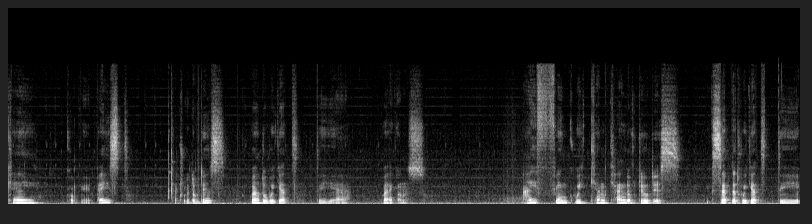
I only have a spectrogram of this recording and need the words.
Okay, copy paste, get rid of this. Where do we get the uh, wagons? I think we can kind of do this, except that we get the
